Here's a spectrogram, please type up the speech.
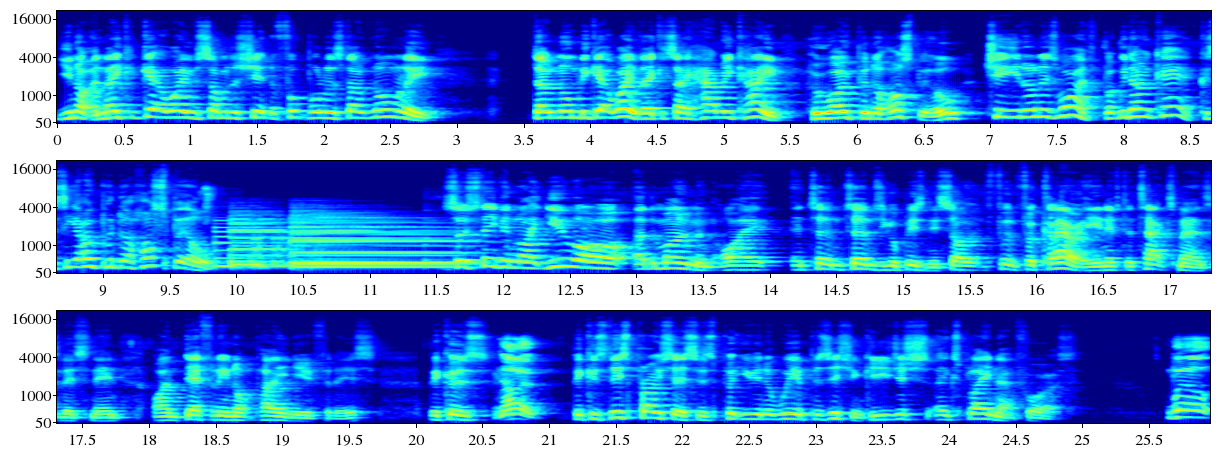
You know, and they could get away with some of the shit that footballers don't normally don't normally get away. They could say Harry Kane, who opened a hospital, cheated on his wife, but we don't care because he opened a hospital. So Stephen, like you are at the moment, I in, ter- in terms of your business. So for, for clarity, and if the taxman's listening, I'm definitely not paying you for this because no, because this process has put you in a weird position. Can you just explain that for us? Well,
